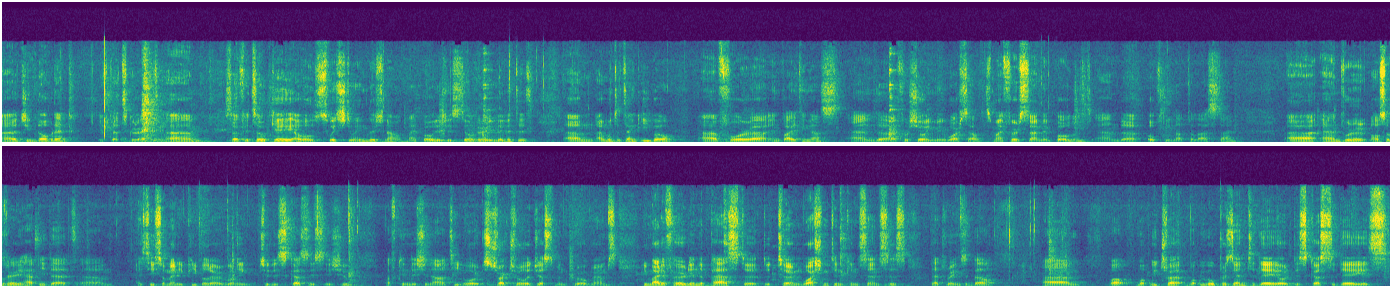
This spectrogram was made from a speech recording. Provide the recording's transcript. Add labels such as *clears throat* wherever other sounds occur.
Uh, dzień dobry, if that's correct. Um, so if it's okay, I will switch to English now. My Polish is still very limited. Um, I want to thank IGO uh, for uh, inviting us and uh, for showing me Warsaw. It's my first time in Poland and uh, hopefully not the last time. Uh, and we're also very happy that um, I see so many people are willing to discuss this issue of conditionality or structural adjustment programs. You might have heard in the past the term Washington consensus. That rings a bell. Um, well, what we try, what we will present today or discuss today is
